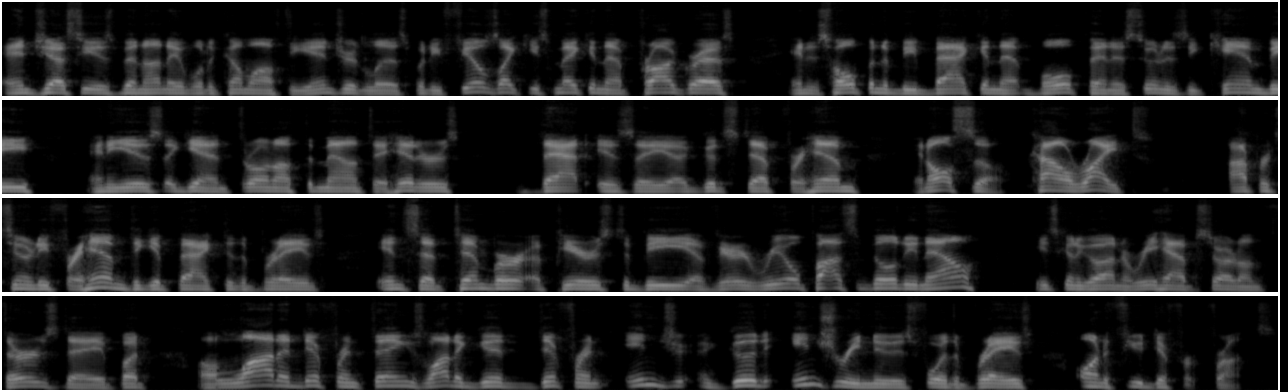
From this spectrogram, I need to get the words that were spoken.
And Jesse has been unable to come off the injured list, but he feels like he's making that progress and is hoping to be back in that bullpen as soon as he can be. And he is, again, thrown off the mound to hitters. That is a, a good step for him. And also, Kyle Wright, opportunity for him to get back to the Braves in September appears to be a very real possibility now. He's going to go on a rehab start on Thursday, but a lot of different things, a lot of good different inju- good injury news for the Braves on a few different fronts.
